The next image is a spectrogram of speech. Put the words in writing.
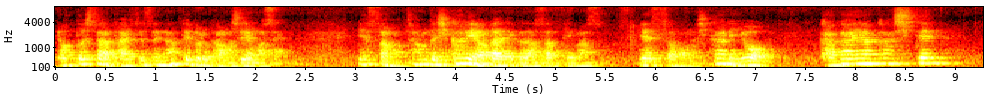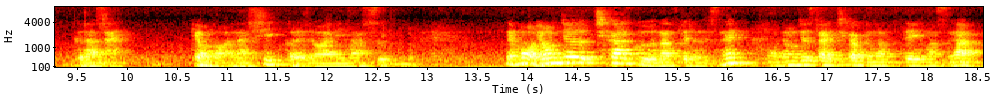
ひょっとしたら大切になってくるかもしれません。イエス様はちゃんと光を与えてくださっています。イエス様の光を輝かしてください。今日の話これで終わります。でもう40近くなってるんですね。もう40歳近くなっていますが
